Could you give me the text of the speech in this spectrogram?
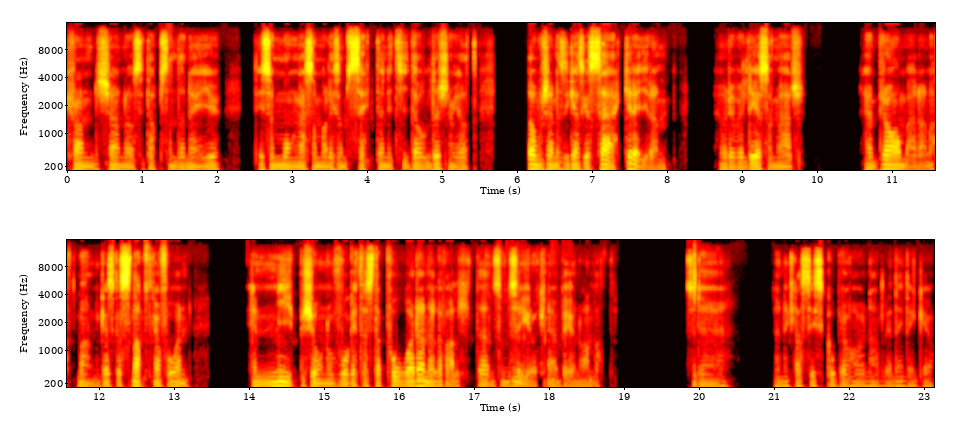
crunchen och situpsen den är ju det är så många som har liksom sett den i tidig ålder som gör att de känner sig ganska säkra i den. Och det är väl det som är, är bra med den, att man ganska snabbt kan få en, en ny person och våga testa på den i alla fall. Den som du säger, mm. och knäböj och något annat. Så det, den är klassisk och bra av en anledning tänker jag.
